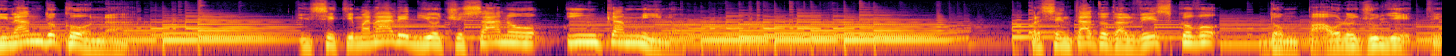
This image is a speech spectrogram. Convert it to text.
Camminando con il settimanale diocesano In Cammino. Presentato dal vescovo Don Paolo Giulietti.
